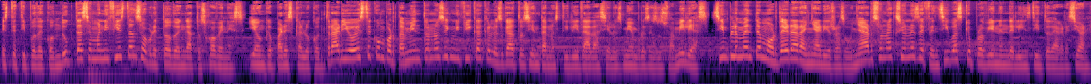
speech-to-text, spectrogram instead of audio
Este tipo de conductas se manifiestan sobre todo en gatos jóvenes, y aunque parezca lo contrario, este comportamiento no significa que los gatos sientan hostilidad hacia los miembros de sus familias. Simplemente morder, arañar y rasguñar son acciones defensivas que provienen del instinto de agresión.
